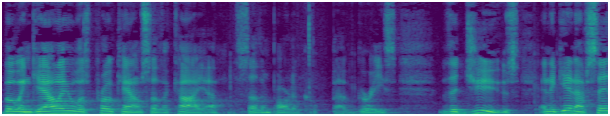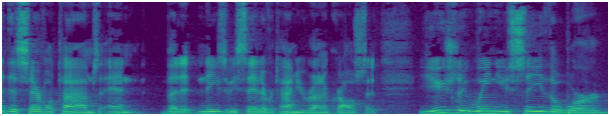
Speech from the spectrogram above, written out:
But when Gallio was proconsul of Achaia, the southern part of, of Greece, the Jews, and again, I've said this several times, and but it needs to be said every time you run across it. Usually, when you see the word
